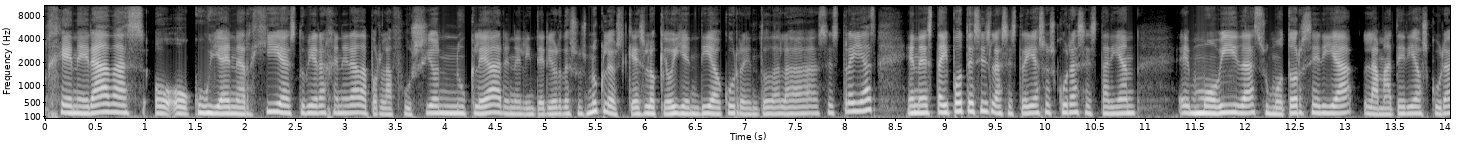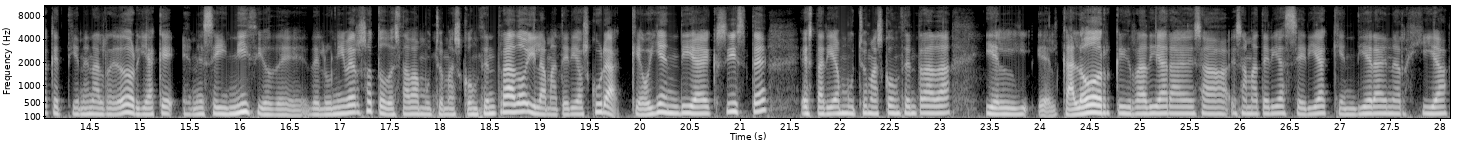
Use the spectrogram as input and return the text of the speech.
generadas o, cuya energía estuviera generada por la fusión nuclear en el interior de sus núcleos, que es lo que hoy en día ocurre en todas las estrellas, en esta hipótesis las estrellas oscuras estarían eh, movidas, su motor sería la materia oscura que tienen alrededor, ya que en ese inicio del universo todo estaba mucho más concentrado y la materia oscura que hoy en día existe estaría mucho más concentrada y el, calor que irradiara esa, esa materia sería quien diera energía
